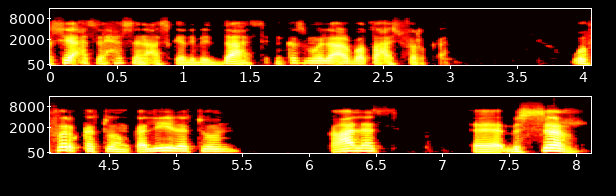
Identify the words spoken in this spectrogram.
شيعة الحسن العسكري بالذات انقسموا إلى 14 فرقة. وفرقة قليلة قالت آه، بالسر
